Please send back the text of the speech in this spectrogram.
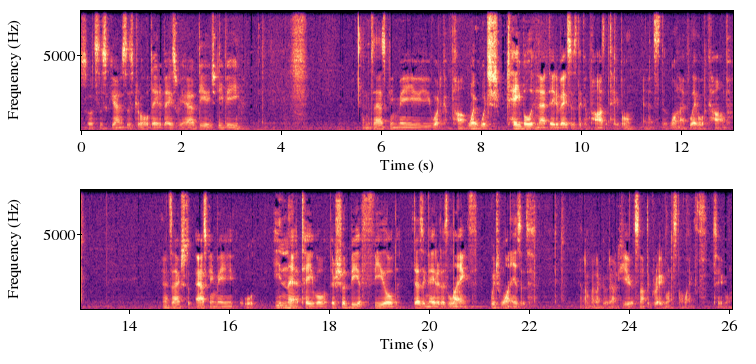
So it's this, again, it's this drill hole database we have, DHDB. And it's asking me what, what which table in that database is the composite table. And it's the one I've labeled comp. And it's actually asking me, in that table, there should be a field designated as length. Which one is it? And I'm going to go down here. It's not the grade one, it's the length table.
